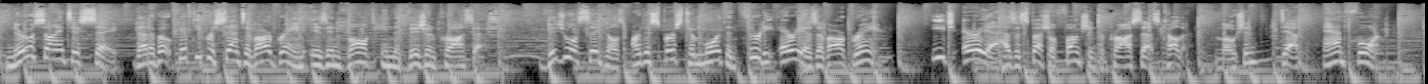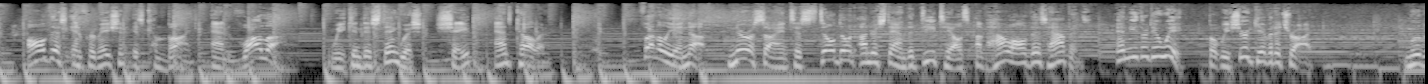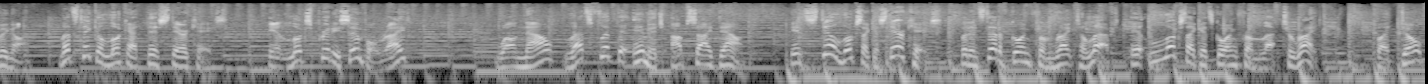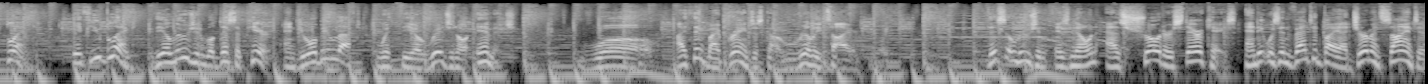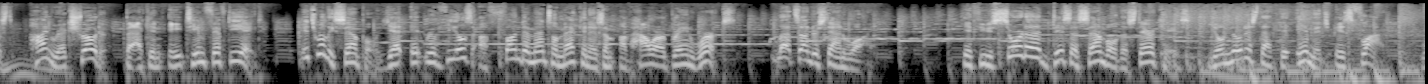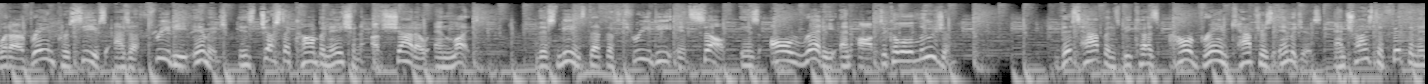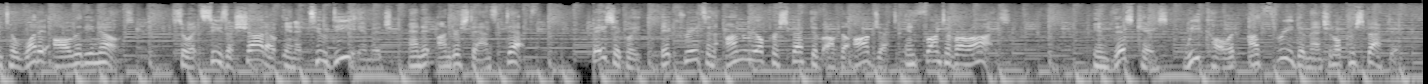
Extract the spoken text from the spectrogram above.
Neuroscientists say that about 50% of our brain is involved in the vision process. Visual signals are dispersed to more than 30 areas of our brain. Each area has a special function to process color, motion, depth, and form. All this information is combined, and voila! We can distinguish shape and color. Funnily enough, neuroscientists still don't understand the details of how all this happens, and neither do we, but we sure give it a try. Moving on. Let's take a look at this staircase. It looks pretty simple, right? Well, now let's flip the image upside down. It still looks like a staircase, but instead of going from right to left, it looks like it's going from left to right. But don't blink. If you blink, the illusion will disappear and you will be left with the original image. Whoa, I think my brain just got really tired. This illusion is known as Schroeder's staircase, and it was invented by a German scientist, Heinrich Schroeder, back in 1858. It's really simple, yet it reveals a fundamental mechanism of how our brain works. Let's understand why. If you sorta disassemble the staircase, you'll notice that the image is flat. What our brain perceives as a 3D image is just a combination of shadow and light. This means that the 3D itself is already an optical illusion. This happens because our brain captures images and tries to fit them into what it already knows. So it sees a shadow in a 2D image and it understands depth. Basically, it creates an unreal perspective of the object in front of our eyes. In this case, we call it a three dimensional perspective.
